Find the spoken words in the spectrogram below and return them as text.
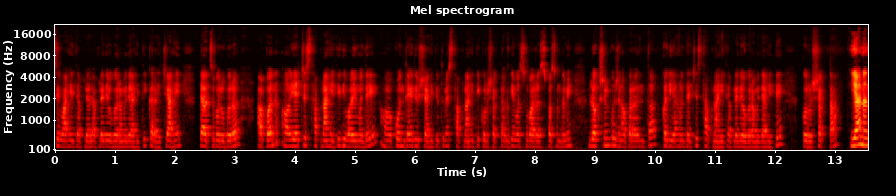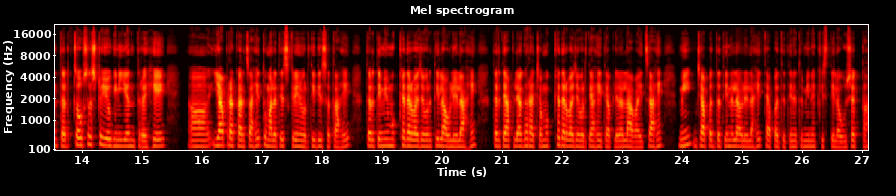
सेवा आहे ती आपल्याला आपल्या देवघरामध्ये आहे ती करायची आहे. त्याचबरोबर आपण याची स्थापना आहे ती दिवाळीमध्ये कोणत्याही दिवशी आहे ती तुम्ही स्थापना आहे ती करू शकता. अगदी वसुबारसपासून तुम्ही लक्ष्मीपूजनापर्यंत कधी आणून त्याची स्थापना आहे ती आपल्या देवघरामध्ये आहे ते करू शकता. यानंतर चौसष्ट योगिनी यंत्र हे या प्रकारचं आहे. तुम्हाला ते स्क्रीनवरती दिसत आहे. तर ते मी मुख्य दरवाज्यावरती लावलेलं आहे. तर ते आपल्या घराच्या मुख्य दरवाज्यावरती आहे ते आपल्याला लावायचं आहे. मी ज्या पद्धतीने लावलेलं आहे त्या पद्धतीने तुम्ही नक्कीच ते लावू शकता.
